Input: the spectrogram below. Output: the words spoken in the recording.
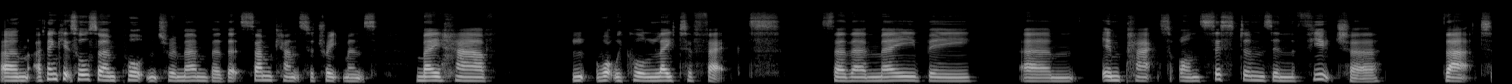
Um, I think it's also important to remember that some cancer treatments may have l- what we call late effects. So there may be um, impacts on systems in the future that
